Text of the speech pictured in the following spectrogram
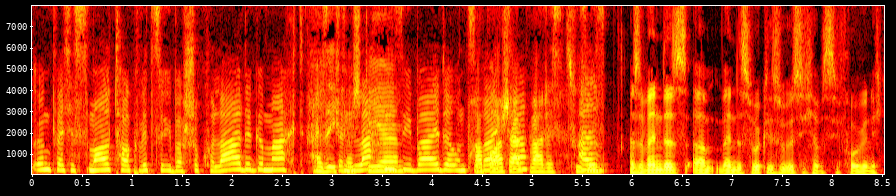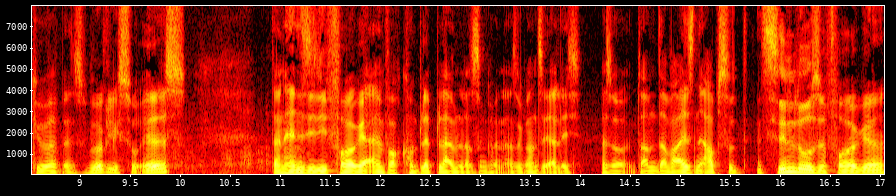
irgendwelche Smalltalk-Witze über Schokolade gemacht, also ich dann verstehe, lachen sie beide und Frau so weiter. Borschak war das zu also, also wenn das, ähm, wenn das wirklich so ist, ich habe es die Folge nicht gehört, wenn es wirklich so ist, dann hätten sie die Folge einfach komplett bleiben lassen können. Also ganz ehrlich. Also dann, da war es eine absolut sinnlose Folge.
